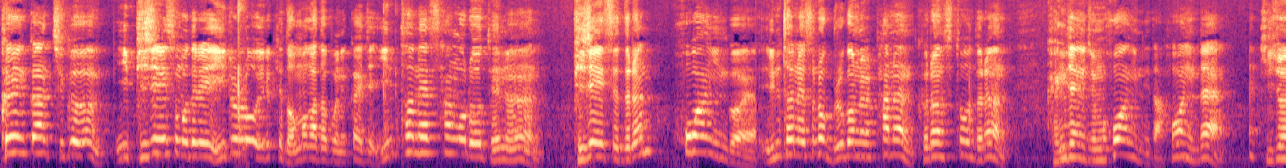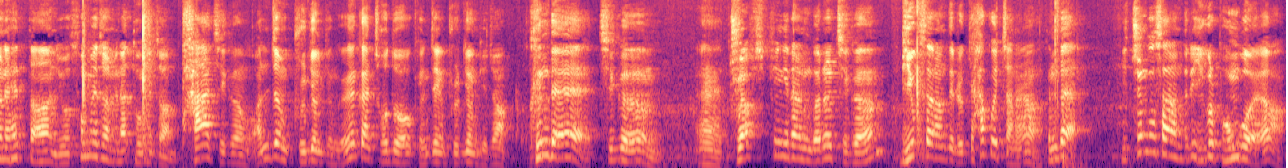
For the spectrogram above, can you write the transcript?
그러니까 지금 이 비즈니스 모델이 이리로 이렇게 넘어가다 보니까 이제 인터넷 상으로 되는 비즈니스들은 호황인 거예요. 인터넷으로 물건을 파는 그런 스토어들은 굉장히 지금 호황입니다. 호황인데 기존에 했던 요 소매점이나 도매점 다 지금 완전 불경기인 거예요. 그러니까 저도 굉장히 불경기죠. 근데 지금 예, 드랍시핑이라는 거를 지금 미국 사람들이 이렇게 하고 있잖아요. 근데 이 중국 사람들이 이걸 본 거예요.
